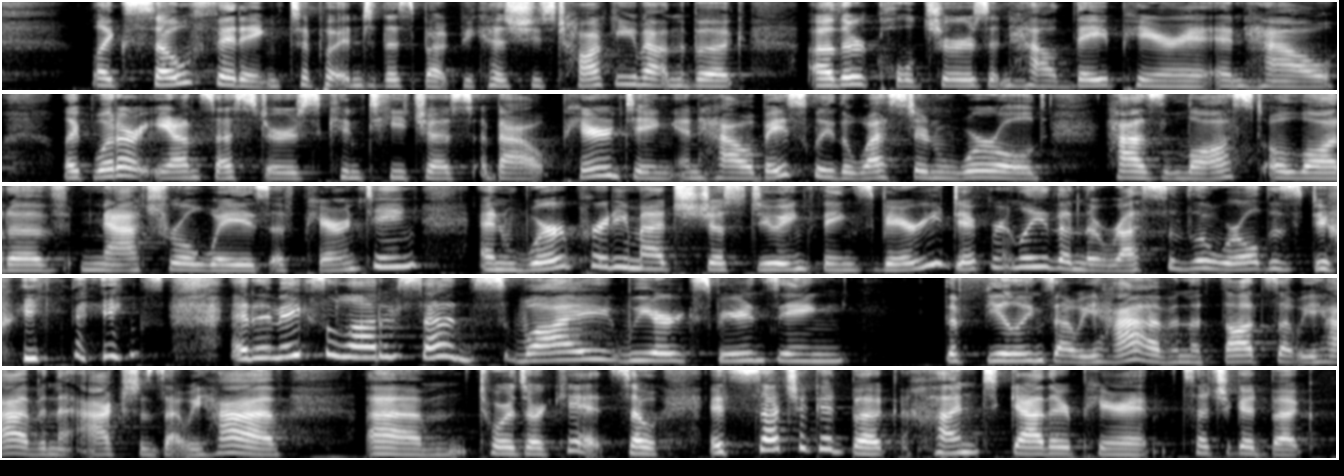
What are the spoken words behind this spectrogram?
like so fitting to put into this book because she's talking about in the book other cultures and how they parent and how like what our ancestors can teach us about parenting and how basically the western world has lost a lot of natural ways of parenting. And we're pretty much just doing things very differently than the rest of the world is doing things. And it makes a lot of sense why we are experiencing the feelings that we have and the thoughts that we have and the actions that we have um, towards our kids. So it's such a good book. Hunt, Gather, Parent, such a good book.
